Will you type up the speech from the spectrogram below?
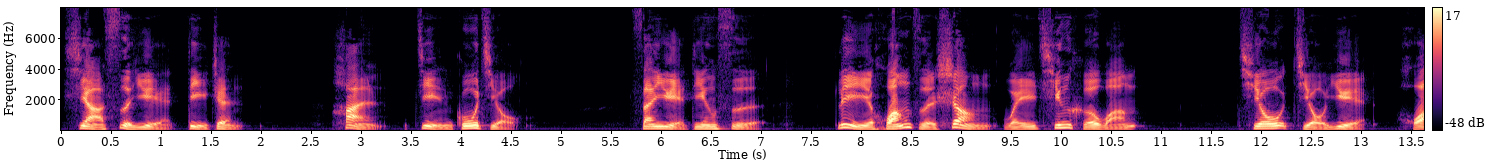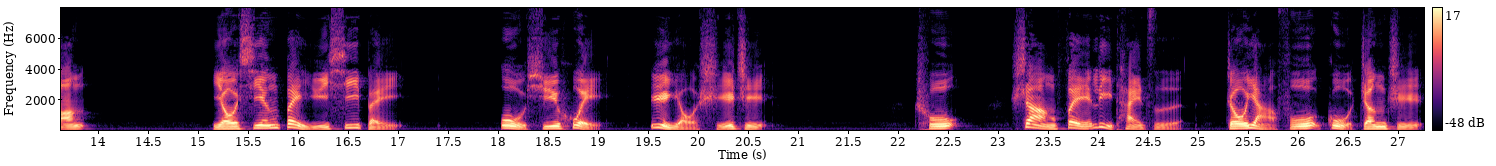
夏四月，地震。汉晋孤九。三月丁巳。立皇子胜为清河王。秋九月，黄。有星备于西北，戊戌会，日有食之。初，上废立太子，周亚夫故争之，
